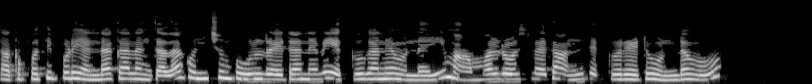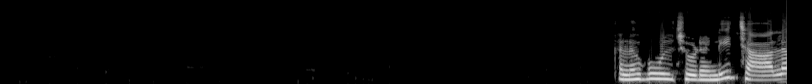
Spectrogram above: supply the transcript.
కాకపోతే ఇప్పుడు ఎండాకాలం కదా కొంచెం పూల రేట్ అనేవి ఎక్కువగానే ఉన్నాయి. మామూలు రోజులు అయితే అంత ఎక్కువ రేటు ఉండవు. కలపూలు చూడండి. చాలా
